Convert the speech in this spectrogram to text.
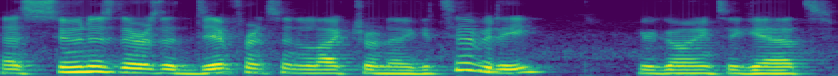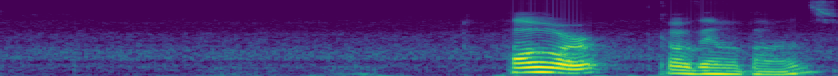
as soon as there's a difference in electronegativity, you're going to get polar covalent bonds.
